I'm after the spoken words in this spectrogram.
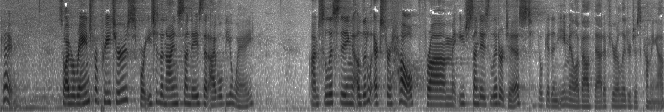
Okay, so I've arranged for preachers for each of the nine Sundays that I will be away. I'm soliciting a little extra help from each Sunday's liturgist. You'll get an email about that if you're a liturgist coming up.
